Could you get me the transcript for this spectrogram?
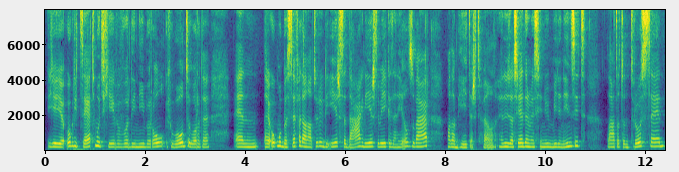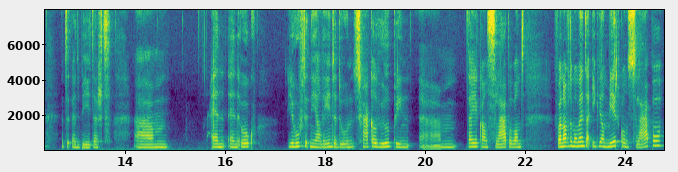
je je ook die tijd moet geven voor die nieuwe rol gewoon te worden. En dat je ook moet beseffen dat natuurlijk die eerste dagen, die eerste weken zijn heel zwaar, maar dat betert wel. Dus als jij er misschien nu middenin zit, laat het een troost zijn, het, het betert. Um, en, en ook, je hoeft het niet alleen te doen. Schakel hulp in, um, dat je kan slapen. Want vanaf het moment dat ik dan meer kon slapen,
